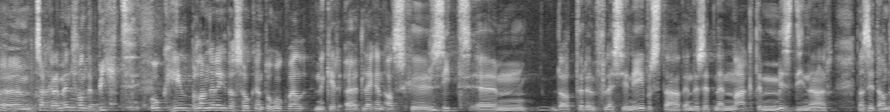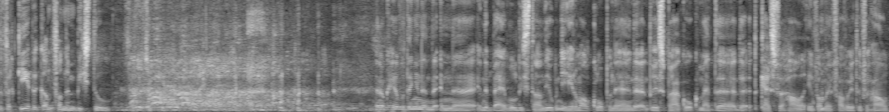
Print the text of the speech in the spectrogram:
Ehm, het sacrament van de biecht, ook heel belangrijk. Dat zou ik dan toch ook wel een keer uitleggen. Als je ziet ehm, dat er een fles jenever staat en er zit een naakte misdienaar, dan zit aan de verkeerde kant van een biechtstoel. Er zijn ook heel veel dingen in, in, eh, in de Bijbel die staan die ook niet helemaal kloppen. Hè. De- er is sprake ook met de, de, het kerstverhaal, een van mijn favoriete verhalen.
